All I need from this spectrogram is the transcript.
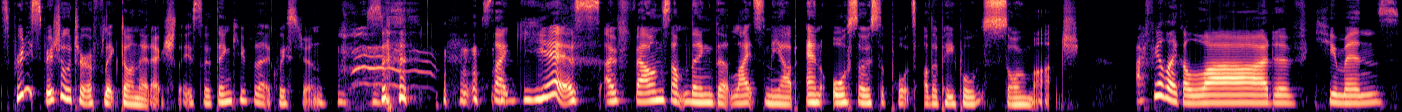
It's pretty special to reflect on that, actually. So, thank you for that question. it's like, yes, I've found something that lights me up and also supports other people so much. I feel like a lot of humans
